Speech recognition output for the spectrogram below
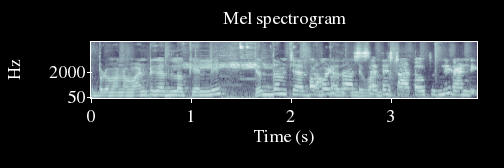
ఇప్పుడు మనం వంటగదిలోకి వెళ్ళి యుద్ధం చేద్దాం స్టార్ట్ అవుతుంది. రండి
